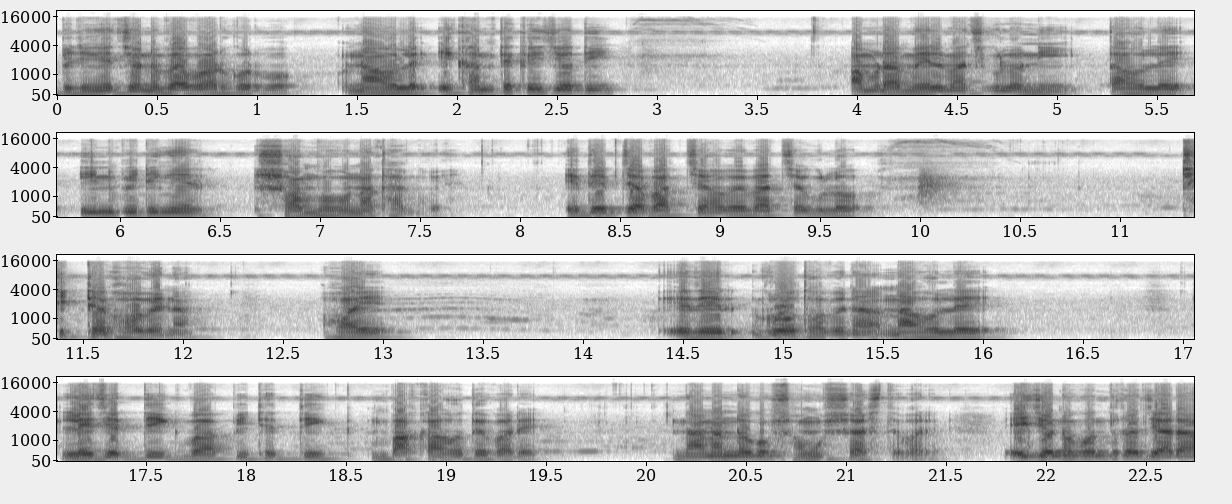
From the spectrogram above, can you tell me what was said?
ব্রিডিংয়ের জন্য ব্যবহার করব। না হলে এখান থেকেই যদি আমরা মেল মাছগুলো নিই, তাহলে ইনব্রিডিংয়ের সম্ভাবনা থাকবে। এদের যা বাচ্চা হবে, বাচ্চাগুলো ঠিকঠাক হবে না। হয় এদের গ্রোথ হবে না না হলে লেজের দিক বা পিঠের দিক বাঁকা হতে পারে, নানান রকম সমস্যা আসতে পারে। এই জন্য বন্ধুরা যারা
